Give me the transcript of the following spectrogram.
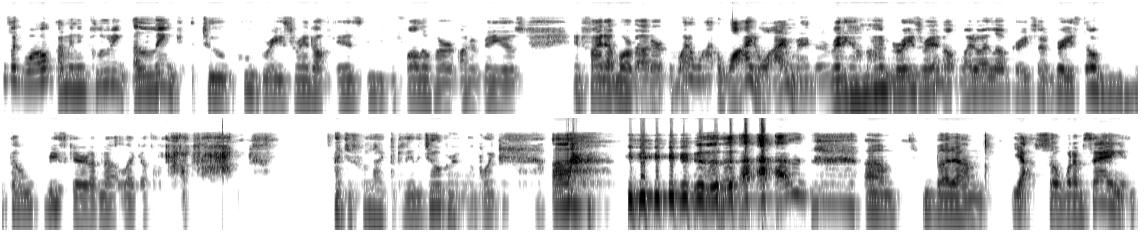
it's like well i mean including a link to who grace randolph is and you can follow her on her videos and find out more about her why why, why do i make a video on grace randolph why do i love grace grace don't don't be scared i'm not like a I just would like to play the Joker at one point. Uh, um, but um, yeah. So what I'm saying,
